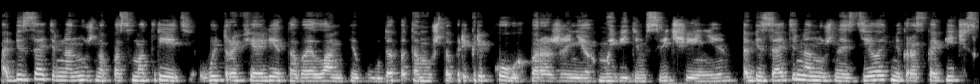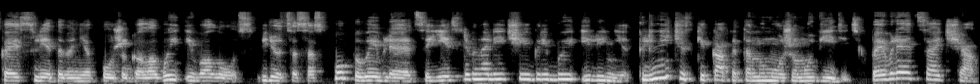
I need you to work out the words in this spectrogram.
Обязательно нужно посмотреть ультрафиолетовой лампе Вуда, потому что при грибковых поражениях мы видим свечение. Обязательно нужно сделать микроскопическое исследование кожи головы и волос. Берется соскоп и выявляется, есть ли в наличии грибы или нет. Клинически как это мы можем увидеть? Появляется очаг.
